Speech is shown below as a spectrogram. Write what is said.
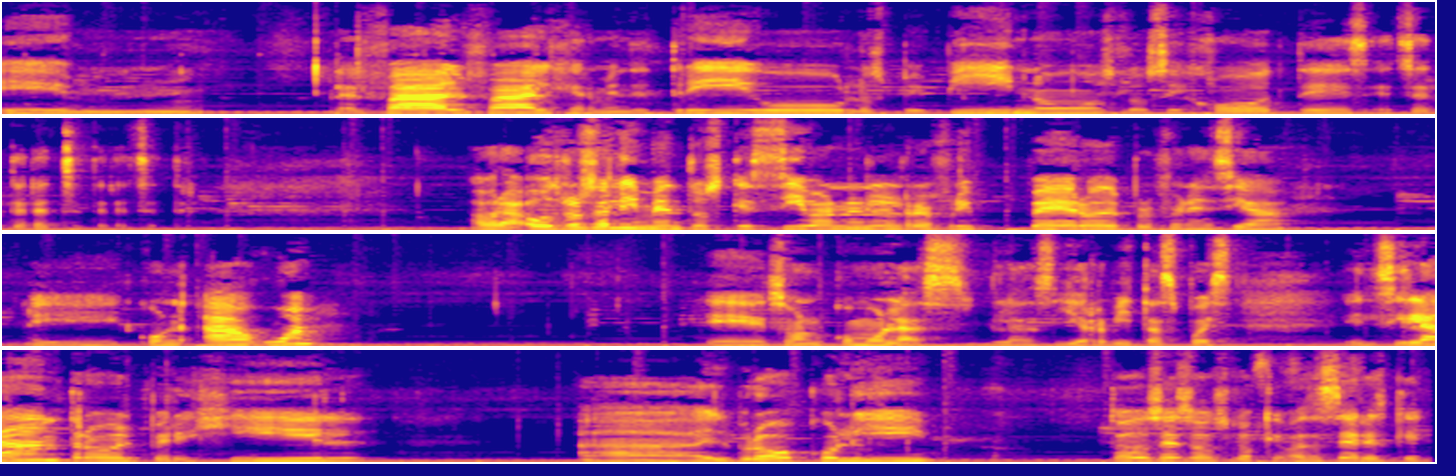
em, la alfalfa, el germen de trigo, los pepinos, los ejotes, etcétera, etcétera, etcétera. Ahora, otros alimentos que sí van en el refri, pero de preferencia eh, con agua, eh, son como las, las hierbitas, pues el cilantro, el perejil, ah, el brócoli, todos esos lo que vas a hacer es que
